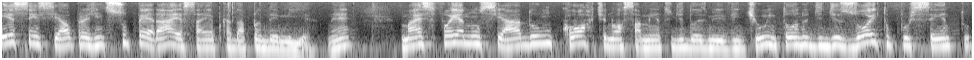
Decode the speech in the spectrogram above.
essencial para a gente superar essa época da pandemia, né? Mas foi anunciado um corte no orçamento de 2021 em torno de 18%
